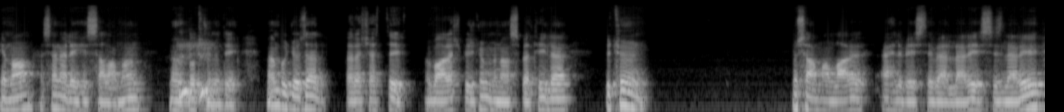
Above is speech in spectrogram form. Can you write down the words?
İmam Həsən əleyhissalamın mövlud günüdür. Mən bu gözəl, bərəkətli, mübarək bir gün münasibəti ilə bütün müsəlmanları, əhl-i beyt sevərləri, sizləri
